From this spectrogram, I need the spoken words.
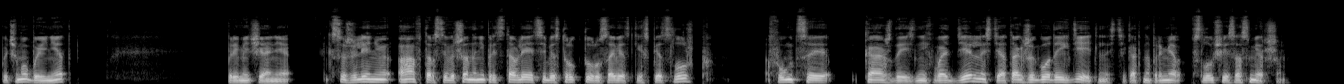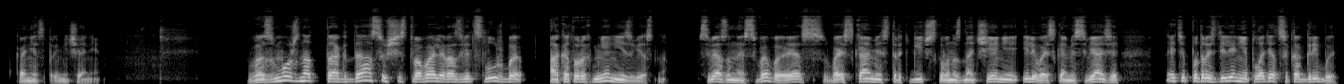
Почему бы и нет? Примечание. К сожалению, автор совершенно не представляет себе структуру советских спецслужб, функции каждой из них в отдельности, а также годы их деятельности, как, например, в случае со СМЕРШем. Конец примечания. Возможно, тогда существовали разведслужбы, о которых мне неизвестно, связанные с ВВС, войсками стратегического назначения или войсками связи. Эти подразделения плодятся как грибы.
